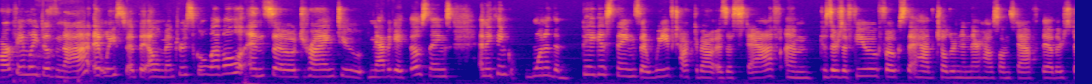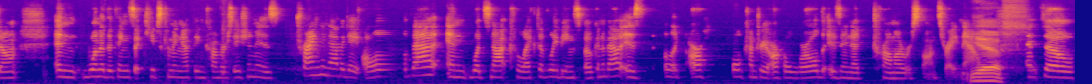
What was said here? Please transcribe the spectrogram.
Our family does not at least at the elementary school level. And so trying to navigate those things. And i think one of the biggest things that we've talked about as a staff um, because there's a few folks that have children in their house on staff the others don't. And one of the things that keeps coming up in conversation is trying to navigate all of that. And what's not collectively being spoken about is like our whole country our whole world is in a trauma response right now. Yes. and so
